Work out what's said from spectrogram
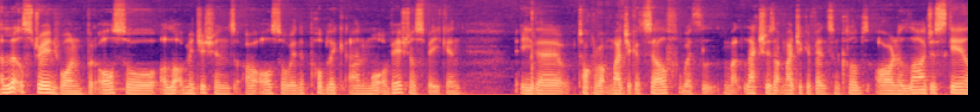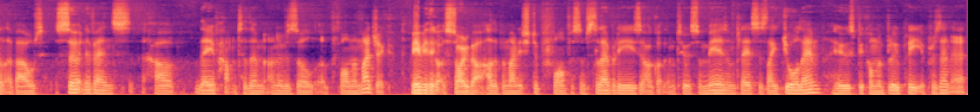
a little strange one, but also a lot of magicians are also in the public and motivational speaking, either talking about magic itself with lectures at magic events and clubs, or on a larger scale about certain events, how they've happened to them as a result of performing magic. Maybe they got a story about how they've managed to perform for some celebrities or got them to some amazing places like Joel M, who's become a Blue Peter presenter,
